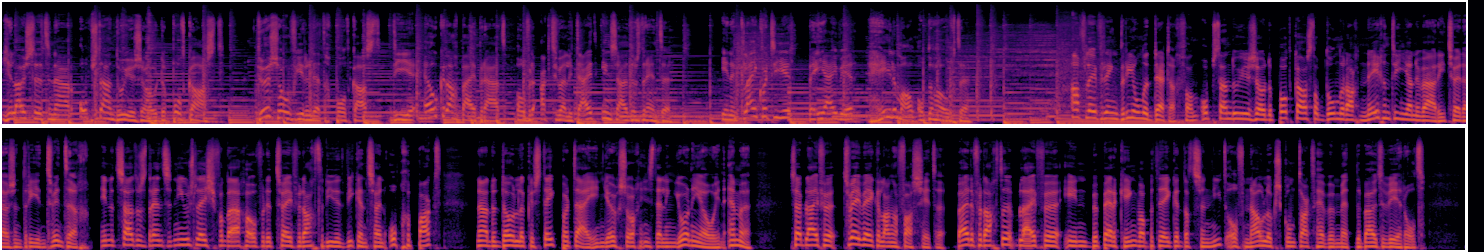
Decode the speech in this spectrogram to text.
Je luistert naar Opstaan Doe Je Zo, de podcast. De Zo34-podcast die je elke dag bijpraat over de actualiteit in Zuiders-Drenthe. In een klein kwartier ben jij weer helemaal op de hoogte. Aflevering 330 van Opstaan Doe Je Zo, de podcast op donderdag 19 januari 2023. In het Zuiders-Drentse nieuws lees je vandaag over de twee verdachten die dit weekend zijn opgepakt... na de dodelijke steekpartij in jeugdzorginstelling Jornio in Emmen. Zij blijven twee weken langer vastzitten. Beide verdachten blijven in beperking, wat betekent dat ze niet of nauwelijks contact hebben met de buitenwereld.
